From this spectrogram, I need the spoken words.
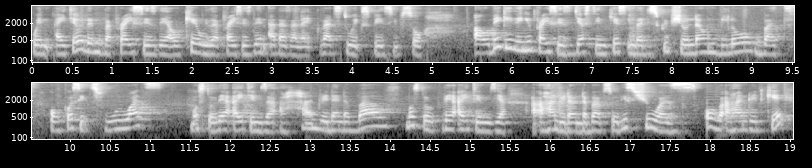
when I tell them the prices, they are okay with the prices, then others are like, that's too expensive. So I'll be giving you prices just in case in the description down below, but of course it's Woolworths, most of their items are 100 and above. Most of their items, yeah, are 100 and above. So this shoe was over 100K,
